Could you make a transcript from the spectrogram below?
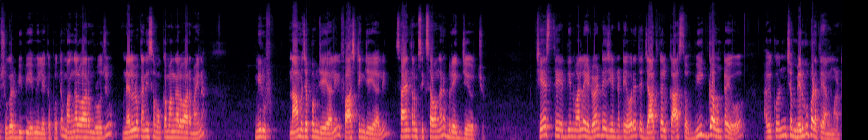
షుగర్ బీపీ ఏమీ లేకపోతే మంగళవారం రోజు నెలలో కనీసం ఒక్క మంగళవారం అయినా మీరు నామజపం చేయాలి ఫాస్టింగ్ చేయాలి. సాయంత్రం సిక్స్ అవ్వగానే బ్రేక్ చేయొచ్చు. చేస్తే దీనివల్ల అడ్వాంటేజ్ ఏంటంటే ఎవరైతే జాతకాలు కాస్త వీక్గా ఉంటాయో అవి కొంచెం మెరుగుపడతాయి అన్నమాట.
